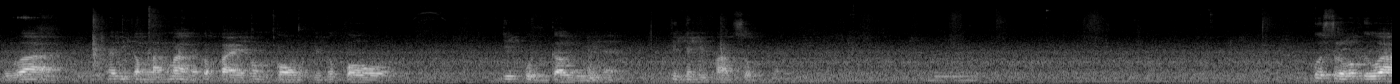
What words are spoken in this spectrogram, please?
หรือว่าถ้ามีกำลังมากก็ไปฮ่องกงสิงคโปร์ ญี่ปุ่นเกาหลีเนี่ยจึงจะมีความสุข พูดสรุปก็คือว่า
